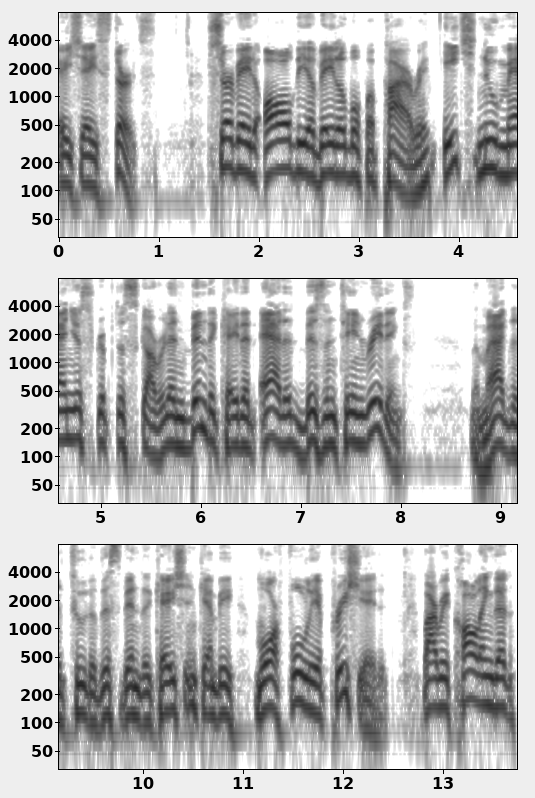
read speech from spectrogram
H. A. Sturz surveyed all the available papyri, each new manuscript discovered, and vindicated added Byzantine readings. The magnitude of this vindication can be more fully appreciated by recalling that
